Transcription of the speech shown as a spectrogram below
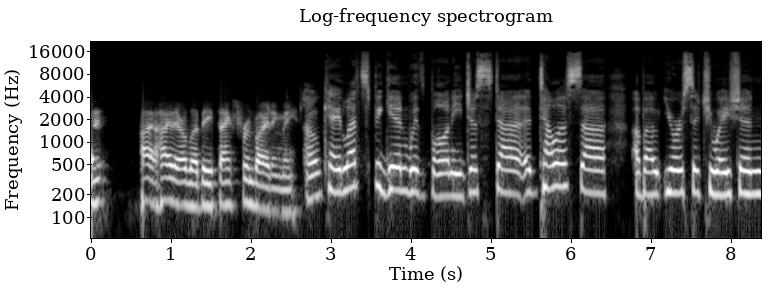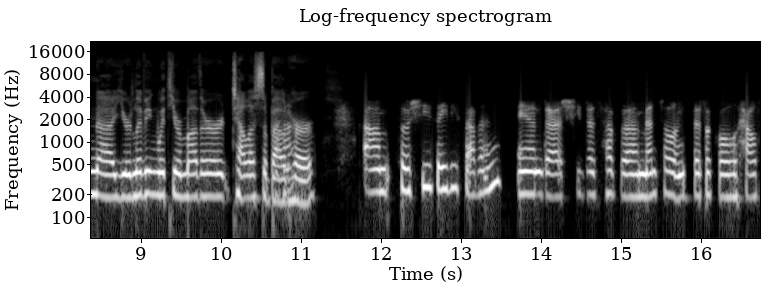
Hi, hi there, Libby. Thanks for inviting me. Okay, let's begin with Bonnie. Just uh, tell us uh, about your situation. Uh, you're living with your mother. Tell us about Uh-huh. her. Um, so she's 87, and uh, she does have uh, mental and physical health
